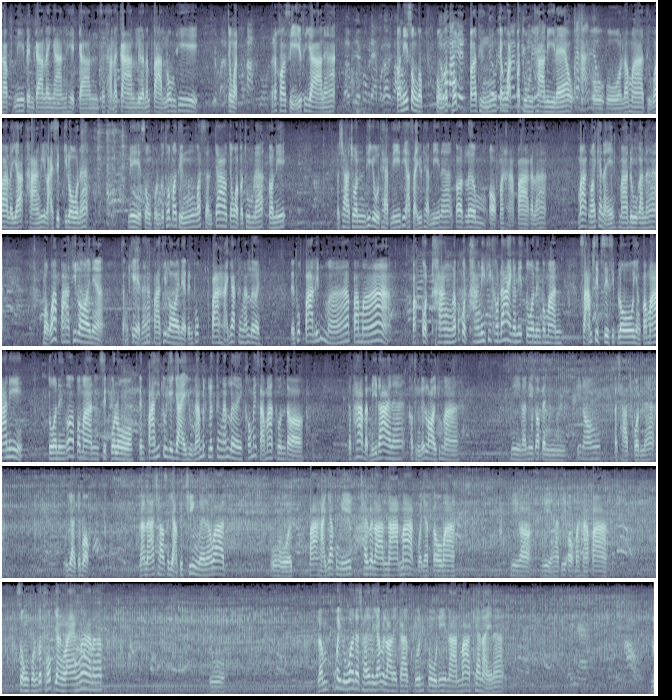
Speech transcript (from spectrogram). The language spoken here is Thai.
ครับ นี่เป็นการรายงานเหตุการณ์สถานการณ์เรือน้ำตาลล่มที่จังหวัดพระนครศรีอยุธยานะฮะ ตอนนี้ส่งกับผลกระทบมาถึงจังหวัดปทุมธานีแล้ว โอ้โห แล้วมาถือว่าระยะทางนี่หลายสิบกิโลนะ นี่ส่งผลกระทบมาถึงวัดสันเจ้าจังหวัดปทุมแล้ว ตอนนี้ประชาชนที่อยู่แถบนี้ที่อาศัยอยู่แถบนี้นะ ก็เริ่มออกมาหาปลากันแล้วมากน้อยแค่ไหนมาดูกันนะฮะ บอกว่าปลาที่ลอยเนี่ย สังเกตนะฮะปลาที่ลอยเนี่ยเป็นพวกปลาหายากทั้งนั้นเลย เป็นพวกปลาลิ้นหมาปลามาปลากดคังแล้วปรากฏคังนี่ที่เขาได้กันนี่ตัวหนึ่งประมาณ 30-40 โล อย่างปลาม้านี่ ตัวหนึ่งก็ประมาณ 10กว่าโล เป็นปลาที่ตัวใหญ่ๆอยู่น้ำลึกๆ ทั้งนั้นเลยเขาไม่สามารถทนต่อสภาพแบบนี้ได้นะเขาถึงได้ลอยขึ้นมา นี่แล้วนี่ก็เป็นพี่น้องประชาชนนะฮะอยากจะบอกนะนะชาวสยามฟิชชิ่งเลยนะว่า โอ้โหปลาหายากพวกนี้ใช้เวลานานมากกว่าจะโตมา นี่ก็นี่ฮะที่ออกมาหาปลา ส่งผลกระทบอย่างแรงมากนะครับ ดู แล้วไม่รู้ว่าจะใช้ระยะเวลาในการฟื้นฟูนี่นานมากแค่ไหนนะ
